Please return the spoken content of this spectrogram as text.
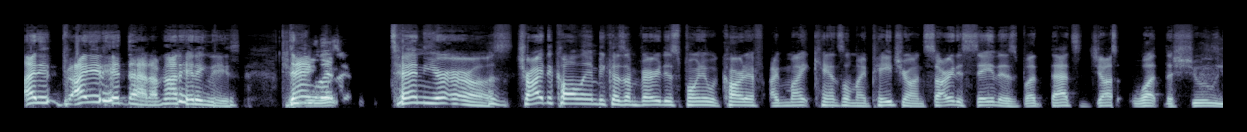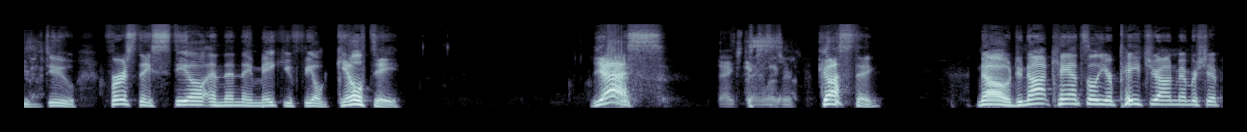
I didn't. I didn't hit that. I'm not hitting these. Dang Convenient. lizard. 10 euros. Tried to call in because I'm very disappointed with Cardiff. I might cancel my Patreon. Sorry to say this, but that's just what the Shulis do. First, they steal and then they make you feel guilty. Yes. Thanks, Dang Lizard. Disgusting. No, do not cancel your Patreon membership.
